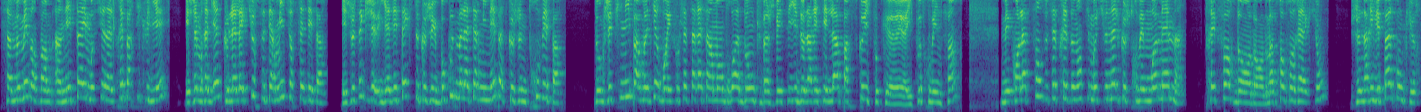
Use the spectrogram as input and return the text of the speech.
ça me met dans un, état émotionnel très particulier et j'aimerais bien que la lecture se termine sur cet état. Et je sais qu'il y a des textes que j'ai eu beaucoup de mal à terminer parce que je ne trouvais pas. Donc j'ai fini par me dire bon il faut que ça s'arrête à un endroit donc ben, je vais essayer de l'arrêter là parce qu'il faut que faut trouver une fin mais qu'en l'absence de cette résonance émotionnelle que je trouvais moi-même très fort dans, ma propre réaction, je n'arrivais pas à conclure.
